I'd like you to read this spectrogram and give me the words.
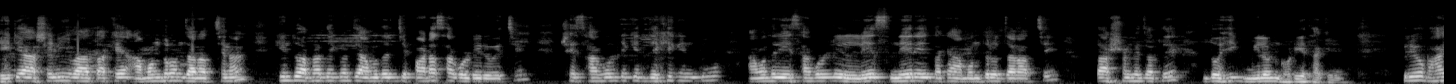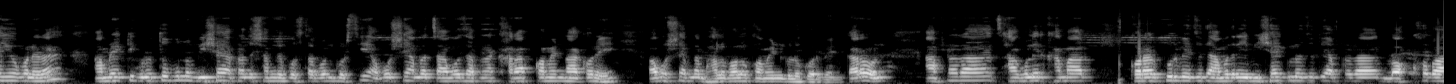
হেঁটে আসেনি বা তাকে আমন্ত্রণ জানাচ্ছে না। কিন্তু আপনারা দেখবেন যে আমাদের যে পাটা ছাগলটি রয়েছে সেই ছাগলটিকে দেখে কিন্তু আমাদের এই ছাগলটির লেস নেড়ে তাকে আমন্ত্রণ জানাচ্ছে, তার সঙ্গে যাতে দৈহিক মিলন ঘটিয়ে থাকে। প্রিয় ভাই ও বোনেরা, আমরা একটি গুরুত্বপূর্ণ বিষয় আপনাদের সামনে উপস্থাপন করছি। অবশ্যই আমরা চাবো যে আপনারা খারাপ কমেন্ট না করে অবশ্যই আপনার ভালো ভালো কমেন্টগুলো করবেন। কারণ আপনারা ছাগলের খামার করার পূর্বে যদি আমাদের এই বিষয়গুলো যদি আপনারা লক্ষ্য বা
